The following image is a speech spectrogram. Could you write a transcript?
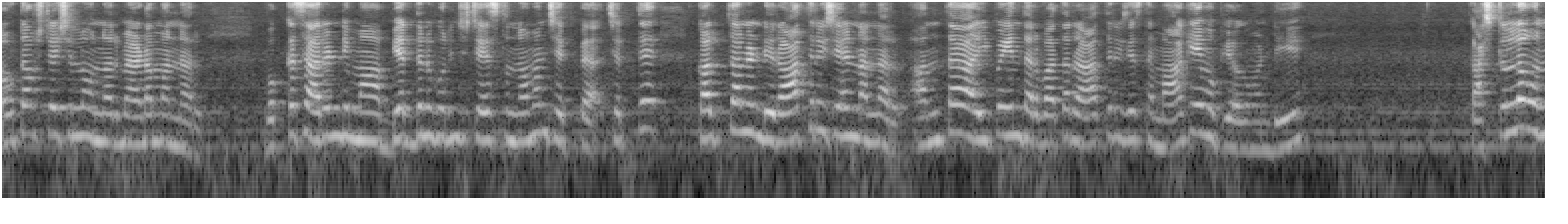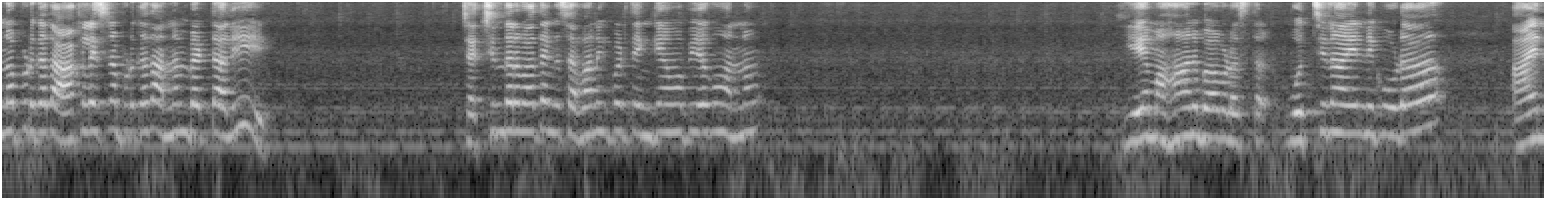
అవుట్ ఆఫ్ స్టేషన్లో ఉన్నారు మేడం అన్నారు. ఒక్కసారండి మా అభ్యర్థన గురించి చేస్తున్నామని చెప్పా. చెప్తే కలుపుతానండి రాత్రి చేయండి అన్నారు. అంతా అయిపోయిన తర్వాత రాత్రి చేస్తే మాకేం ఉపయోగం అండి? కష్టంలో ఉన్నప్పుడు కదా ఆకలేసినప్పుడు కదా అన్నం పెట్టాలి. చచ్చిన తర్వాత ఇంక శవానికి పెడితే ఇంకేం ఉపయోగం అన్నం? ఏ మహానుభావుడు వస్తాడు వచ్చిన ఆయన్ని కూడా ఆయన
